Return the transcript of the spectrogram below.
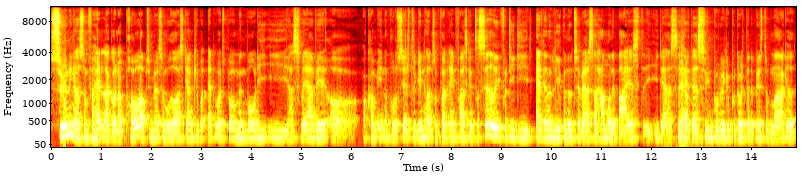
søgninger, som forhandlere godt nok prøver at optimere sig mod, og også gerne køber AdWords på, men hvor de i har svære ved at, at komme ind og producere et stykke indhold, som folk rent faktisk er interesseret i, fordi de alt andet lige er nødt til at være så hamrende biased i deres, ja. deres syn på, hvilke produkter er det bedste på markedet,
